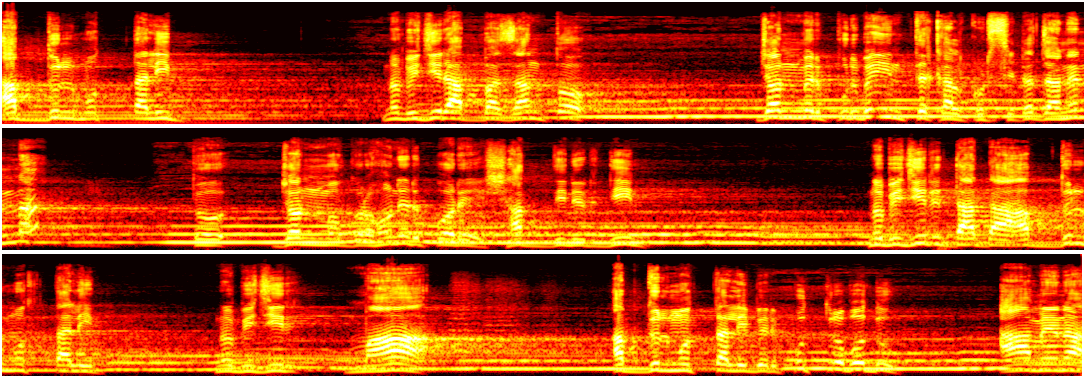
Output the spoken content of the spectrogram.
আব্দুল মুত্তালিব নবীজির আব্বা জানতো, জন্মের পূর্বেই ইন্তেকাল করছে, এটা জানেন না? তো জন্মগ্রহণের পরে সাত দিনের দিন নবীজির দাদা আব্দুল মুত্তালিব, নবীজির মা আব্দুল মুত্তালিবের পুত্রবধূ আমেনা,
